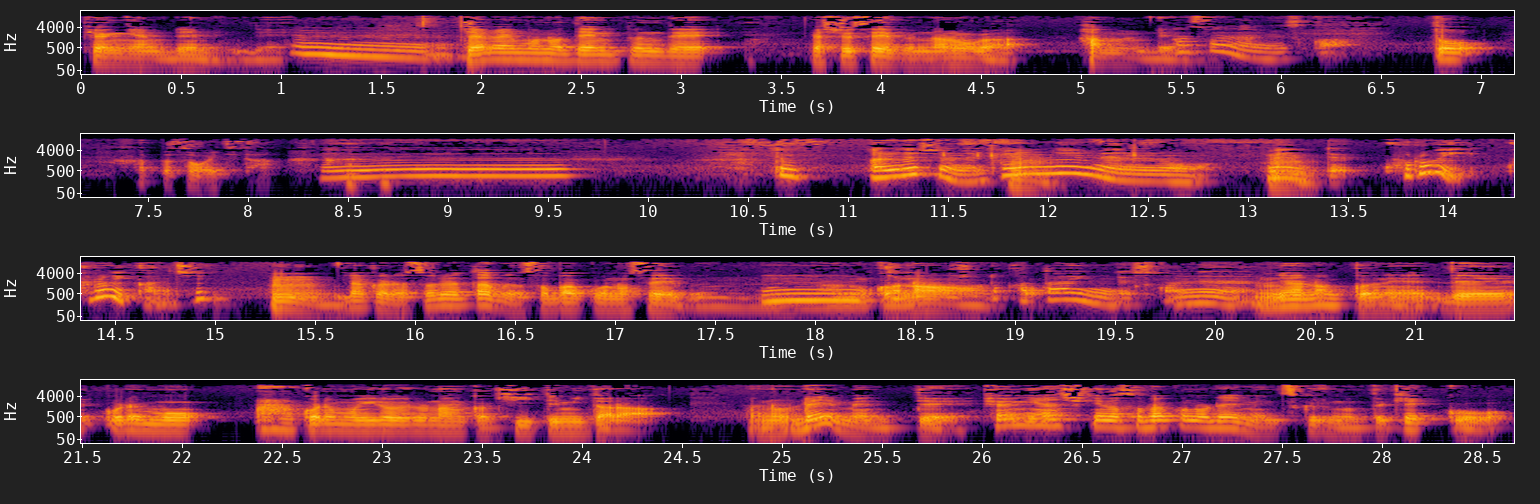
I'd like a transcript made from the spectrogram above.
平壌冷麺で、うん。じゃがいものでんぷんで、が主成分なのがハムン冷あ、麺そうなんですか。と、八田さんは言ってた。へー。あれですよね。平冷麺の麺って黒い、黒い感じ？うん。だからそれは多分蕎麦粉の成分なのかなちょっと硬いんですかね。いや、なんかね、で、これも、これもいろいろなんか聞いてみたら、あの、冷麺って、平壌式の蕎麦粉の冷麺作るのって結構、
